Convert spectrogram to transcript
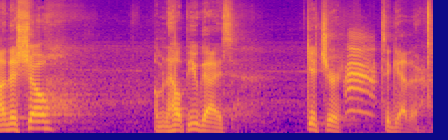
On this show, I'm gonna help you guys get your together.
